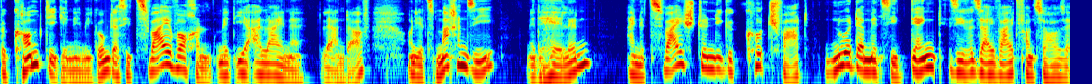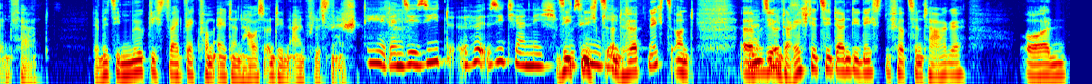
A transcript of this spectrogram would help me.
bekommt die Genehmigung, dass sie zwei Wochen mit ihr alleine lernen darf. Und jetzt machen sie mit Helen eine zweistündige Kutschfahrt, nur damit sie denkt, sie sei weit von zu Hause entfernt. Damit sie möglichst weit weg vom Elternhaus und den Einflüssen ist. Verstehe, denn sie sieht, hö- sieht ja nicht, Sieht nichts hingeht. und hört nichts. Und ähm, Hört sie nichts. unterrichtet sie dann die nächsten 14 Tage. Und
